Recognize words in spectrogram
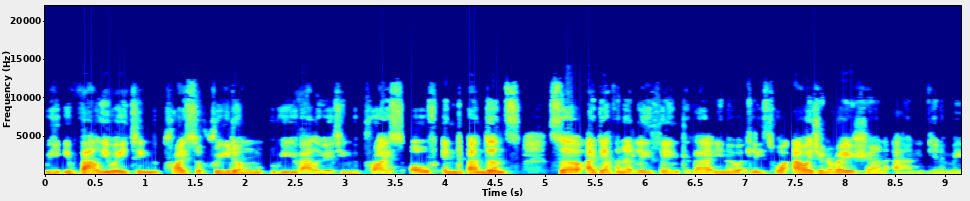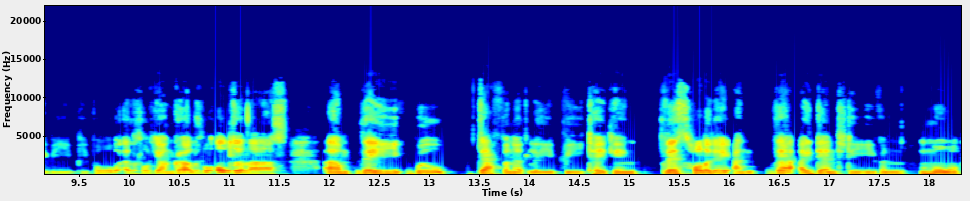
re-evaluating the price of freedom, re-evaluating the price of independence. So I definitely think that you know, at least for our generation, and you know, maybe people a little younger, a little older than us, um, they will definitely be taking this holiday and their identity even more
